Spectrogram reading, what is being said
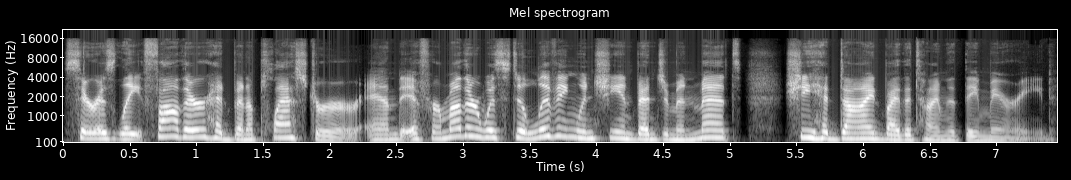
Sarah's late father had been a plasterer, and if her mother was still living when she and Benjamin met, she had died by the time that they married.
